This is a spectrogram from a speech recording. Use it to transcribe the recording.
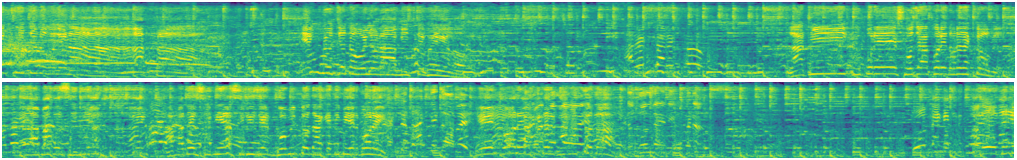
একটুর জন্য হইল না। একটুর জন্য হইল না মিস্টেক হয়ে গেল। সোজা করে ধরে রাখতে হবে। এই আমাদের সিনিয়র আমাদের সিনিয়র সিটিজেন গোবিন্দ দাকে দিবি এরপরে। এরপরে আমাদের গোবিন্দ দা। এখানে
